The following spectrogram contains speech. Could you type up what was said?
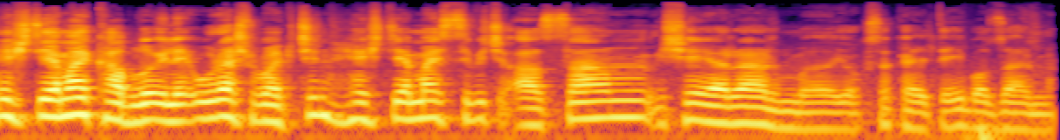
HDMI kablo ile uğraşmamak için HDMI switch alsam işe yarar mı yoksa kaliteyi bozar mı?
